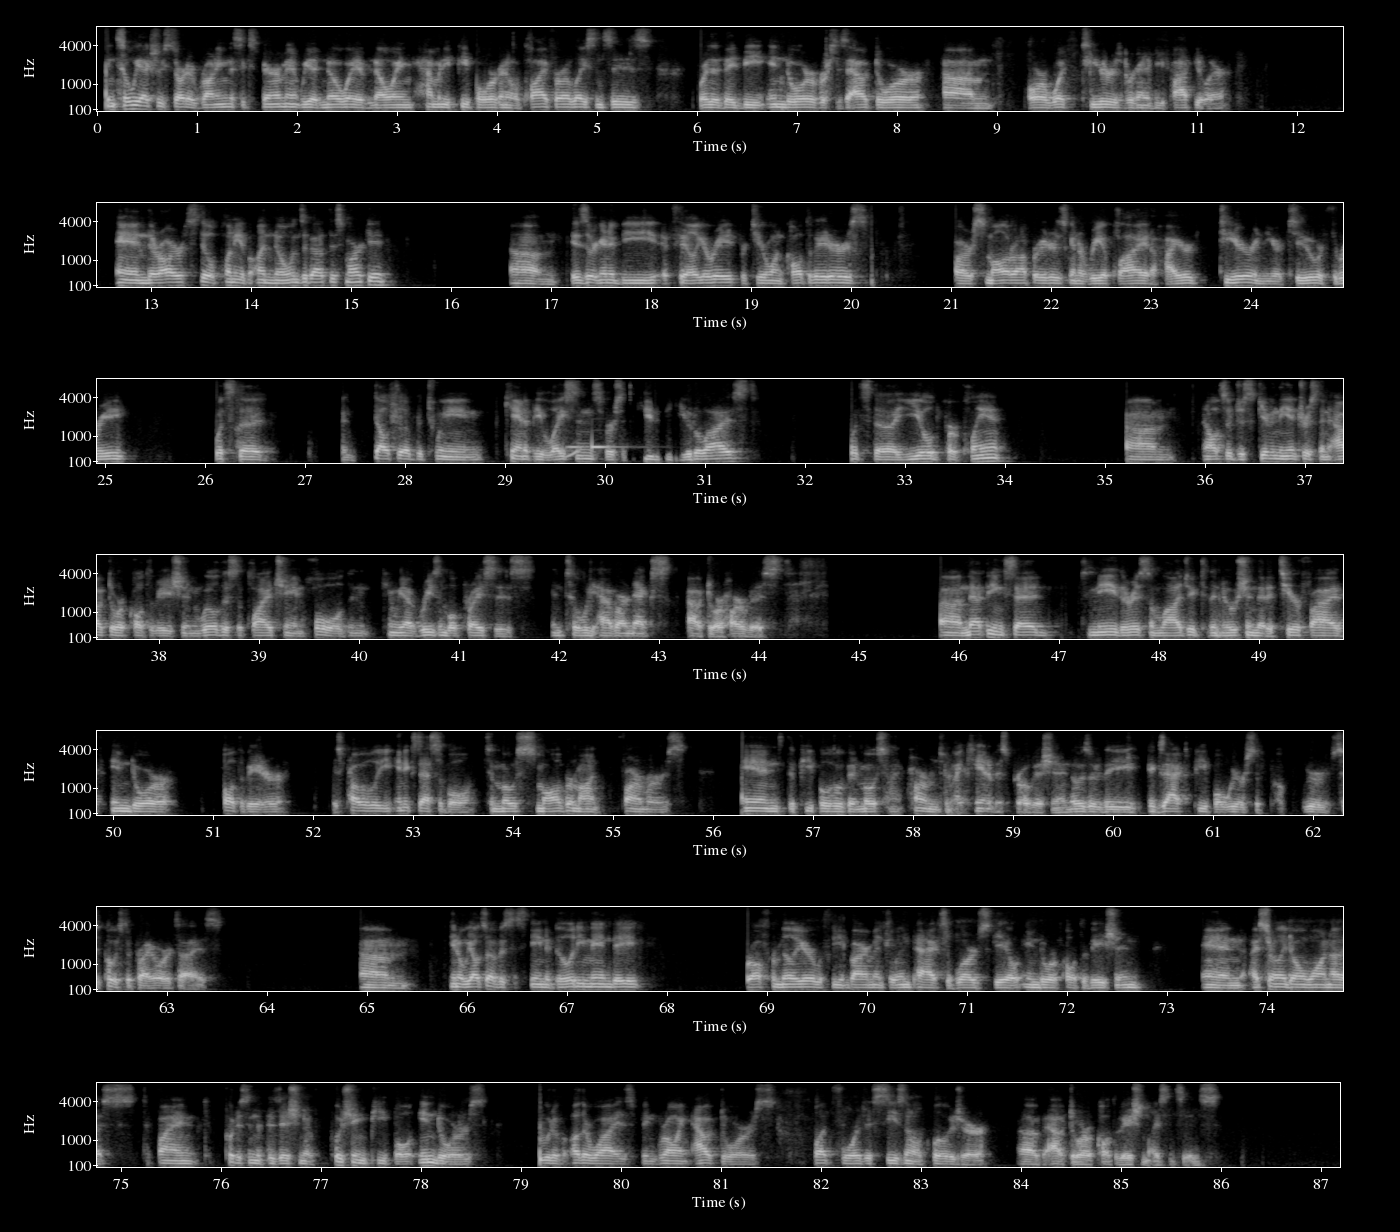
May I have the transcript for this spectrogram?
until we actually started running this experiment, we had no way of knowing how many people were going to apply for our licenses, whether they'd be indoor versus outdoor, um, or what tiers were going to be popular. And there are still plenty of unknowns about this market. Um, is there going to be a failure rate for tier one cultivators? Are smaller operators going to reapply at a higher tier in year two or three? What's the delta between canopy license versus canopy utilized? What's the yield per plant? Um, and also just given the interest in outdoor cultivation, will the supply chain hold and can we have reasonable prices until we have our next outdoor harvest? Um, that being said, to me, there is some logic to the notion that a tier five indoor cultivator is probably inaccessible to most small Vermont farmers and the people who have been most harmed by cannabis prohibition. And those are the exact people we were, we were supposed to prioritize. Um, you know, we also have a sustainability mandate. We're all familiar with the environmental impacts of large scale indoor cultivation. And I certainly don't want us to find, to put us in the position of pushing people indoors who would have otherwise been growing outdoors, but for this seasonal closure of outdoor cultivation licenses.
